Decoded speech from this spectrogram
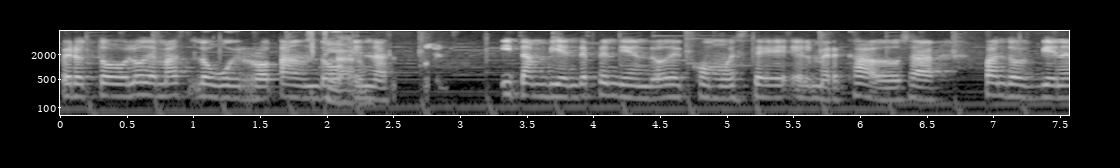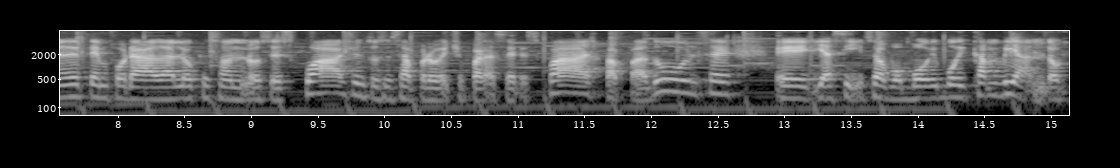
pero todo lo demás lo voy rotando en las y también dependiendo de cómo esté el mercado. O sea, cuando viene de temporada lo que son los squash, entonces aprovecho para hacer squash, papa dulce eh, y así. O sea, voy, voy cambiando.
